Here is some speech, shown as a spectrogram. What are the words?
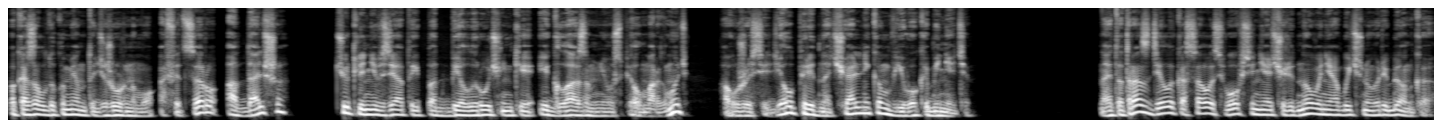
показал документы дежурному офицеру, а дальше чуть ли не взятый под белые рученьки и глазом не успел моргнуть, а уже сидел перед начальником в его кабинете. На этот раз дело касалось вовсе не очередного необычного ребенка.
